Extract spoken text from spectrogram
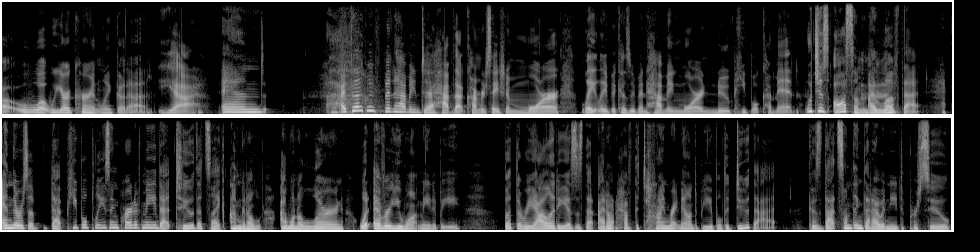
uh, what we are currently good at. Yeah. And I feel like we've been having to have that conversation more lately because we've been having more new people come in. which is awesome. I Mhm. love that. And there's a that people pleasing part of me that too that's like I'm going to I want to learn whatever you want me to be. But the reality is is that I don't have the time right now to be able to do that because that's something that I would need to pursue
